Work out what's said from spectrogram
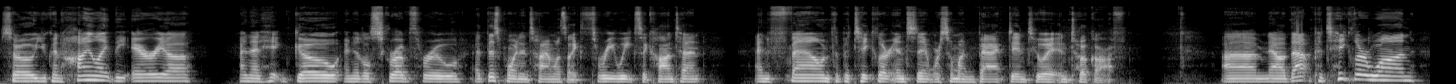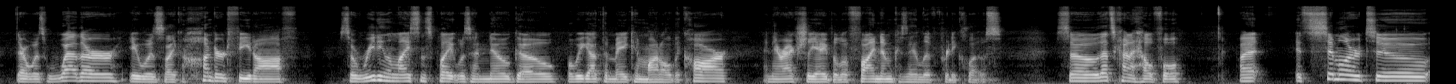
So you can highlight the area and then hit go, and it'll scrub through. At this point in time, was like three weeks of content and found the particular incident where someone backed into it and took off. Um, now, that particular one, there was weather, it was like 100 feet off. So, reading the license plate was a no go, but we got the make and model of the car, and they were actually able to find them because they live pretty close. So, that's kind of helpful. But it's similar to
